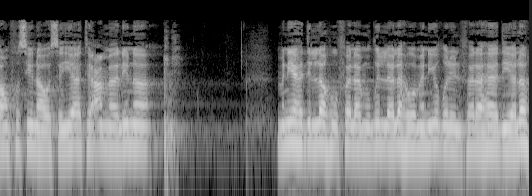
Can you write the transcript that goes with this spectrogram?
أنfusina وسyئaت أعmاalina maن yهdi الlah flا mضل lh وmaن yضlل flا haadiي lh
